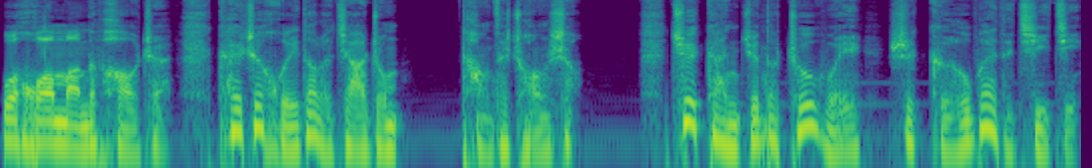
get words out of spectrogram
我慌忙的跑着，开车回到了家中，躺在床上，却感觉到周围是格外的寂静。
